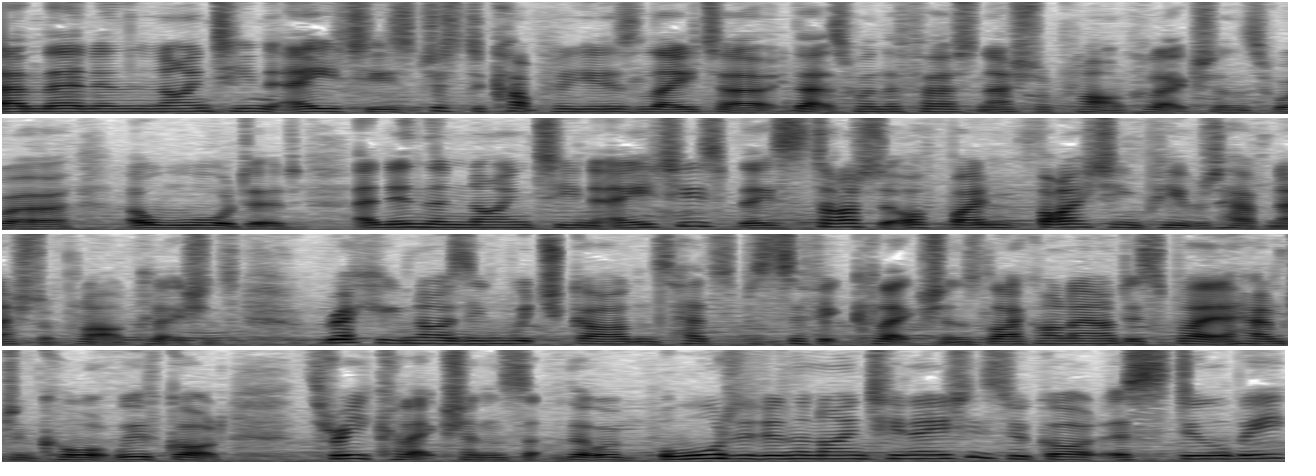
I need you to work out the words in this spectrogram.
And then in the 1980s, just a couple of years later, that's when the first national plant collections were awarded. And in the 1980s, they started off by inviting people to have national plant collections, recognising which gardens had specific collections. Like on our display at Hampton Court, we've got three collections that were awarded in the 1980s. We've got Astilbe,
